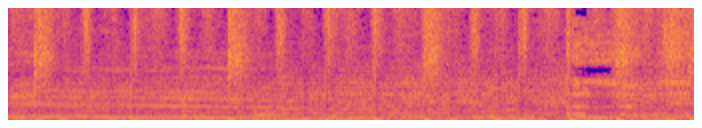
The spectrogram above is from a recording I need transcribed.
be a lovely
